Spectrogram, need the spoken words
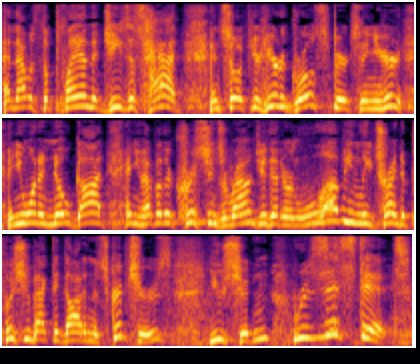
and that was the plan that Jesus had. And so, if you're here to grow spiritually and you're here and you want to know God, and you have other Christians around you that are lovingly trying to push you back to God in the scriptures, you shouldn't resist it.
